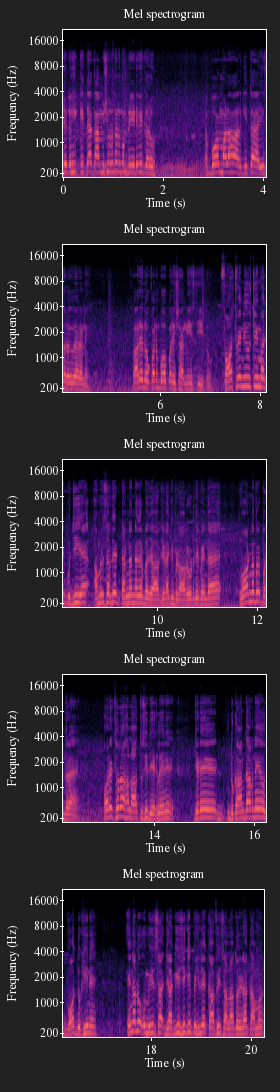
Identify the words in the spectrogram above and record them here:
ਜੇ ਤੁਸੀਂ ਕੀਤਾ ਕੰਮ ਸ਼ੁਰੂ, ਤੁਹਾਨੂੰ ਕੰਪਲੀਟ ਵੀ ਕਰੋ। ਇਹ ਬਹੁਤ ਮਾੜਾ ਹਾਲ ਕੀਤਾ ਹੈ ਜੀ ਸੜਕ ਦਾ ਇਹਨਾਂ ਨੇ। ਸਾਰੇ ਲੋਕਾਂ ਨੂੰ ਬਹੁਤ ਪਰੇਸ਼ਾਨੀ ਇਸ ਚੀਜ਼ ਤੋਂ। ਫਾਸਟਵੇ ਨਿਊਜ਼ ਟੀਮ ਅੱਜ ਪੁੱਜੀ ਹੈ ਅੰਮ੍ਰਿਤਸਰ ਦੇ ਟੰਡਨ ਨਗਰ ਬਾਜ਼ਾਰ, ਜਿਹੜਾ ਕਿ ਬਟਾਲਾ ਰੋਡ ਤੇ ਪੈਂਦਾ ਹੈ। ਵਾਰਡ ਨੰਬਰ 15 ਹੈ। ਔਰ ਇੱਥੋਂ ਦਾ ਹਾਲਾਤ ਤੁਸੀਂ ਦੇਖ ਲਏ ਨੇ। ਜਿਹੜੇ ਦੁਕਾਨਦਾਰ ਨੇ, ਉਹ ਬਹੁਤ ਦੁਖੀ ਨੇ। ਇਹਨਾਂ ਨੂੰ ਉਮੀਦ ਸਾ- ਜਾਗੀ ਸੀ ਕਿ ਪਿਛਲੇ ਕਾਫੀ ਸਾਲਾਂ ਤੋਂ ਜਿਹੜਾ ਕੰਮ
